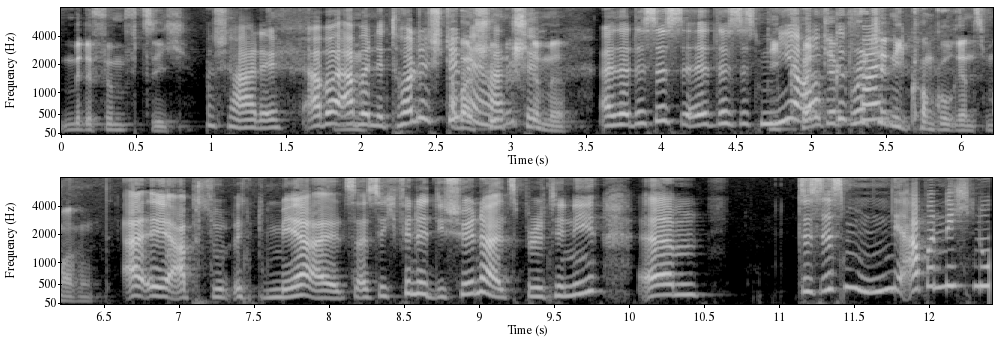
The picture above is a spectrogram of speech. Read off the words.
Mitte 50. Schade. Aber, aber eine tolle Stimme Aber schöne hat sie. Stimme. Also das ist, äh, das ist Die mir könnte aufgefallen. Brittany Konkurrenz machen. Äh, ja, absolut. Mehr als. Also ich finde die schöner als Brittany. Ähm, das ist mir aber nicht nur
